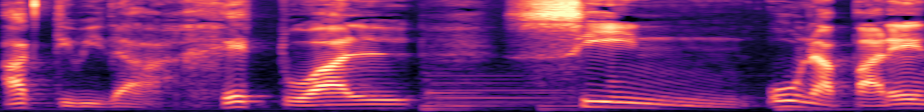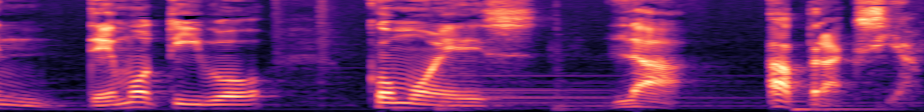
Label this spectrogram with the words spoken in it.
actividad gestual sin un aparente motivo como es la apraxia.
